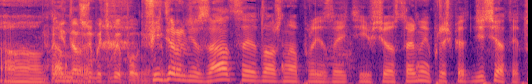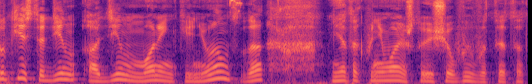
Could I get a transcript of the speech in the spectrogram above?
Э, Они должны быть выполнены. Федерализация должна произойти и все остальное, и прочее, десятое. Тут есть один, один маленький нюанс, да. Я так понимаю, что еще вывод этот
